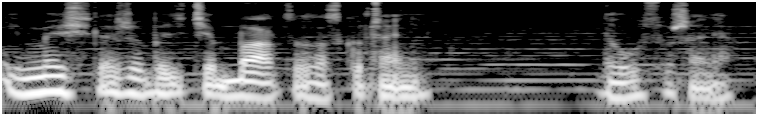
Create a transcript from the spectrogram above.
i myślę, że będziecie bardzo zaskoczeni. Do usłyszenia.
